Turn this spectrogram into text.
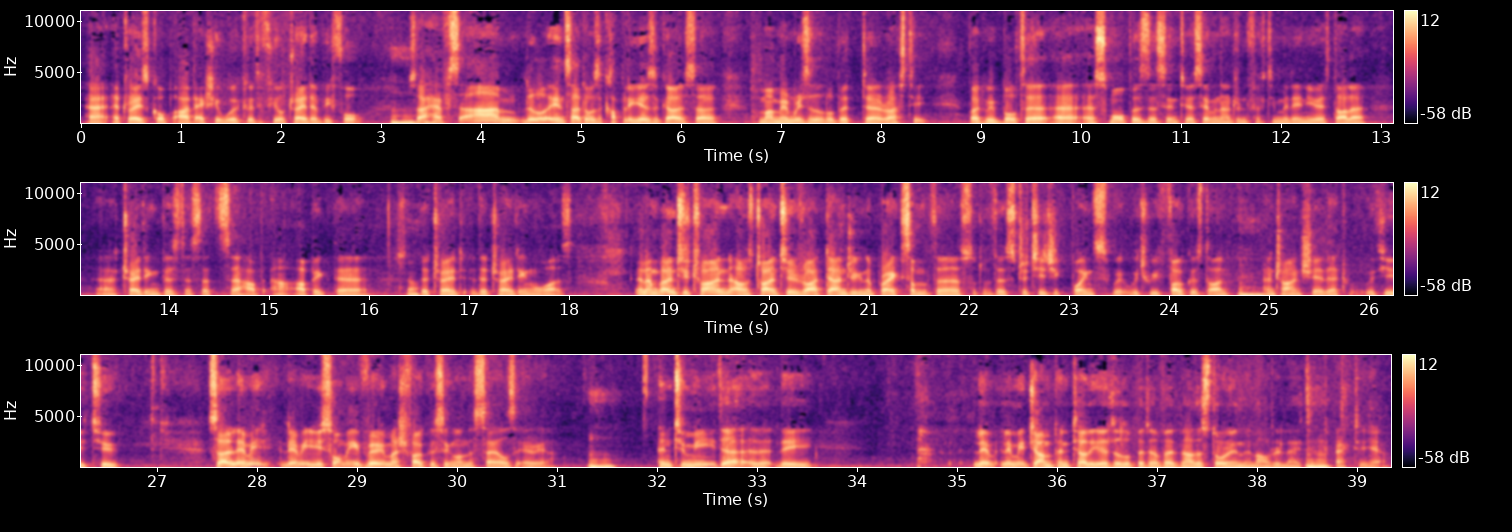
uh, at Raizcorp. I've actually worked with a fuel trader before, mm-hmm. so I have some little insight. It was a couple of years ago, so my memory is a little bit uh, rusty but we built a, a, a, small business into a 750 million US dollar uh, trading business. That's uh, how, how big the sure. the trade the trading was. And I'm going to try and I was trying to write down during the break some of the sort of the strategic points w- which we focused on mm-hmm. and try and share that w- with you too. So let me let me you saw me very much focusing on the sales area, mm-hmm. and to me the, the, the let, let me jump and tell you a little bit of another story and then I'll relate mm-hmm. it back to here.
